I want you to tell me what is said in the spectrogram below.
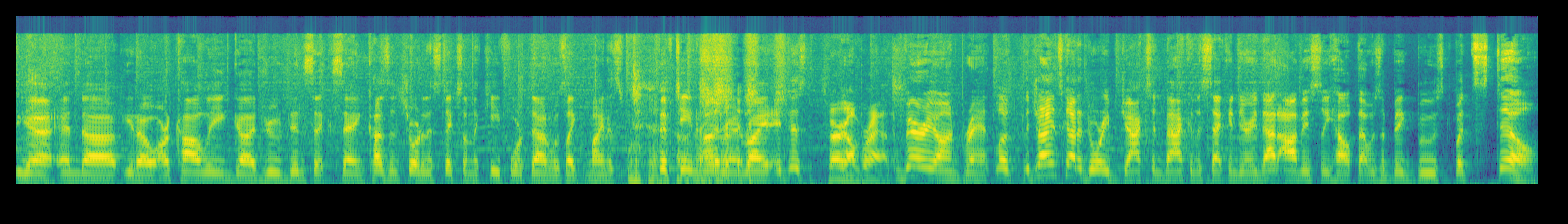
yeah, and uh, you know our colleague uh, Drew Dinsick saying Cousins short of the sticks on the key fourth down was like minus 1500, right? It just It's very on brand. very on brand. Look, the Giants got Adoree Jackson back in the secondary. That obviously helped. That was a big boost, but still,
